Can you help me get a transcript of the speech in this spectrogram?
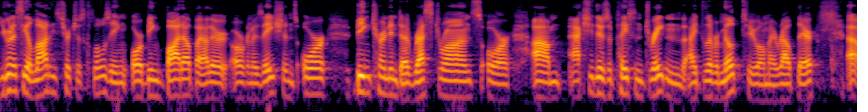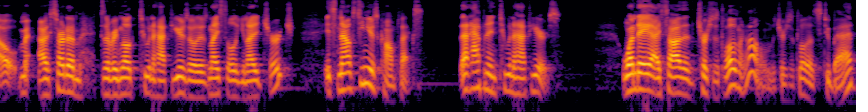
you're going to see a lot of these churches closing or being bought out by other organizations or being turned into restaurants or um, actually there's a place in drayton that i deliver milk to on my route there. Uh, i started delivering milk two and a half years ago. There's a nice little united church. It's now seniors complex. That happened in two and a half years. One day i saw that the church is closed. I'm like oh the church is closed. That's too bad.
